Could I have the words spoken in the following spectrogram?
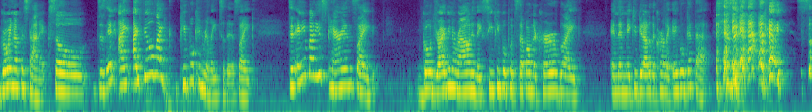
growing up Hispanic. So does any? I I feel like people can relate to this. Like, did anybody's parents like go driving around and they see people put stuff on their curb, like, and then make you get out of the car, like, hey, go get that. 'Cause they- okay, so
